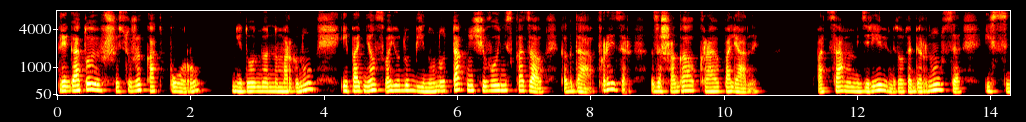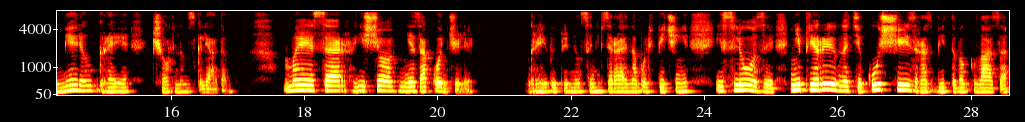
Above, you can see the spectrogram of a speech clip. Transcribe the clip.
приготовившись уже к отпору, недоуменно моргнул и поднял свою дубину, но так ничего и не сказал, когда Фрейзер зашагал к краю поляны. Под самыми деревьями тот обернулся и смерил Грея черным взглядом. «Мы, сэр, еще не закончили». Грей выпрямился, невзирая на боль в печени, и слезы, непрерывно текущие из разбитого глаза.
